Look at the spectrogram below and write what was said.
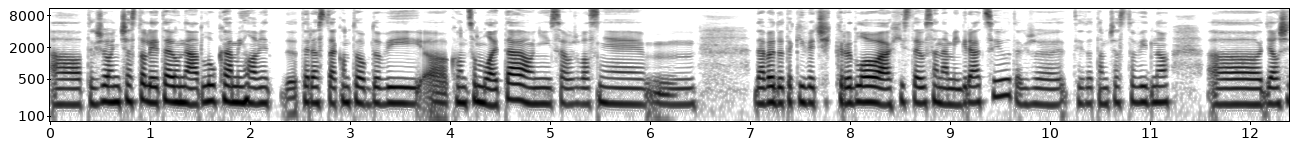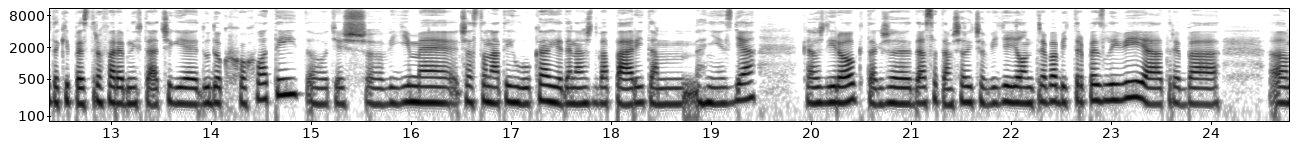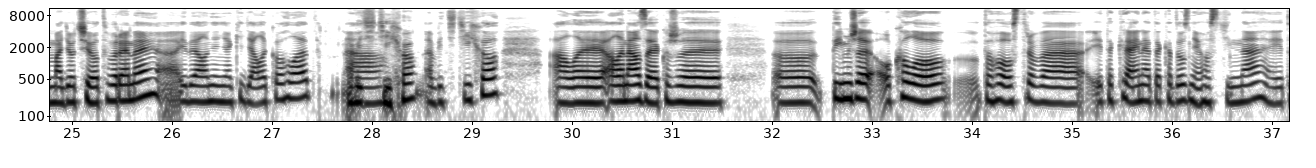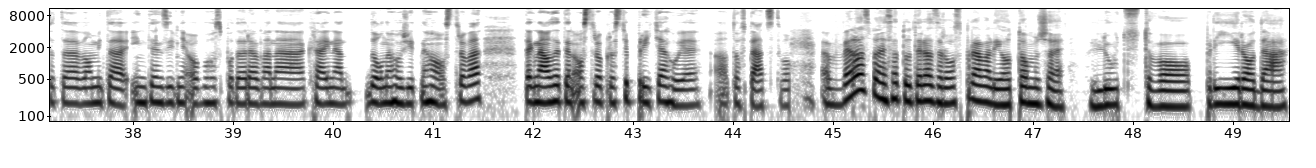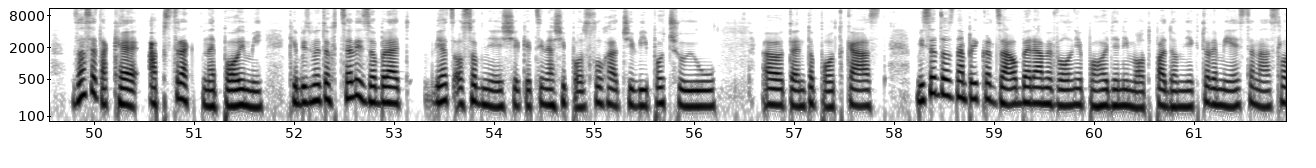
A, takže oni často lietajú nad lúkami, hlavne teraz v takomto období koncom leta. Oni sa už vlastne mm, dávajú do takých väčších krdlov a chystajú sa na migráciu, takže tieto tam často vidno. Uh, ďalší taký pestrofarebný vtáčik je dudok chochlatý, to tiež vidíme často na tých lúkach, jeden až dva páry tam hniezdia každý rok, takže dá sa tam všeličo vidieť, len treba byť trpezlivý a treba uh, mať oči otvorené a ideálne nejaký ďalekohľad. A, a byť ticho. A byť ticho, ale, ale naozaj akože tým, že okolo toho ostrova je tá krajina taká dosť nehostinná, je to tá veľmi tá intenzívne obhospodarovaná krajina Dolného Žitného ostrova, tak naozaj ten ostrov proste priťahuje to vtáctvo. Veľa sme sa tu teraz rozprávali o tom, že ľudstvo, príroda, zase také abstraktné pojmy. Keby sme to chceli zobrať viac osobnejšie, keď si naši posluchači vypočujú e, tento podcast. My sa dosť napríklad zaoberáme voľne pohodeným odpadom. Niektoré miesta na Slovensku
